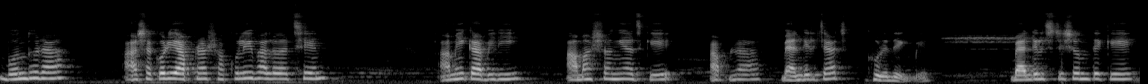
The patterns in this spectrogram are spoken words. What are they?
বন্ধুরা, আশা করি আপনারা সকলেই ভালো আছেন। আমি কাবেরী, আমার সঙ্গে আজকে আপনারা ব্যান্ডেল চার্চ ঘুরে দেখবে। ব্যান্ডেল স্টেশন থেকে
